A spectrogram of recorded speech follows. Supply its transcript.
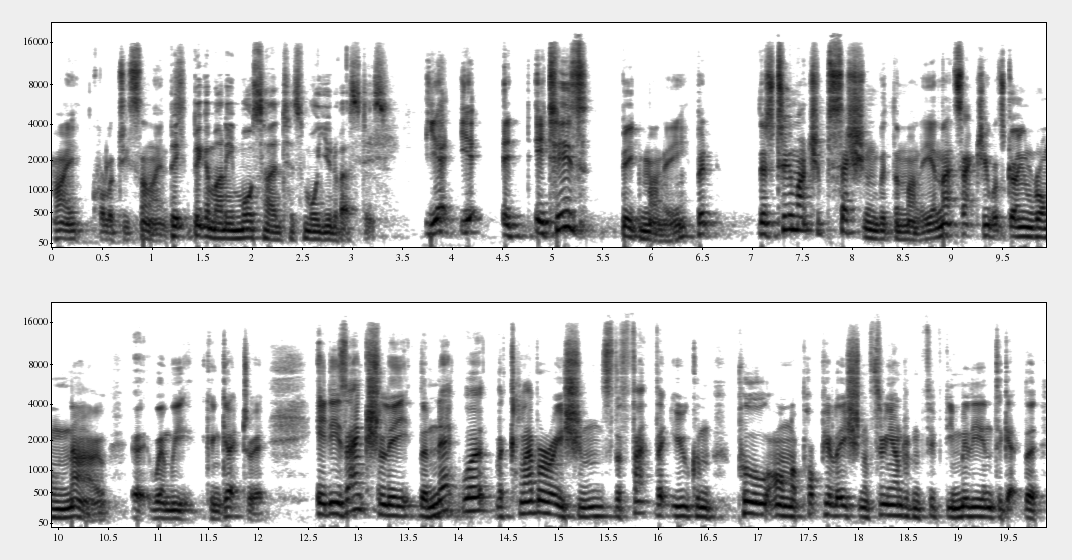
high quality science. Big, bigger money, more scientists, more universities. Yeah, yeah it, it is big money, but there's too much obsession with the money, and that's actually what's going wrong now uh, when we can get to it. It is actually the network, the collaborations, the fact that you can pull on a population of 350 million to get the,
